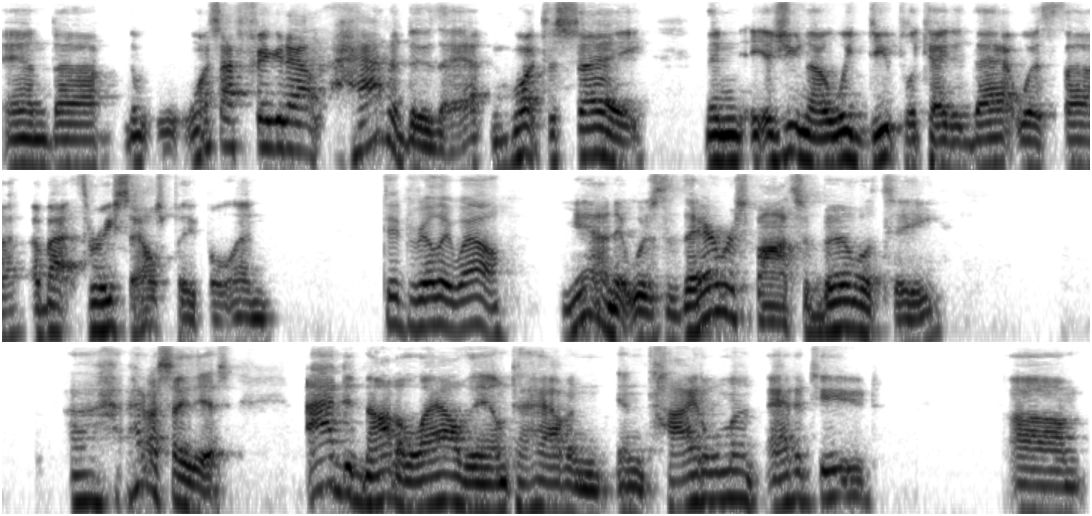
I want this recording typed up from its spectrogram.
And uh, once I figured out how to do that and what to say, then as you know, we duplicated that with uh, about three salespeople and did really well yeah, and it was their responsibility. Uh, how do I say this? I did not allow them to have an entitlement attitude. Um,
